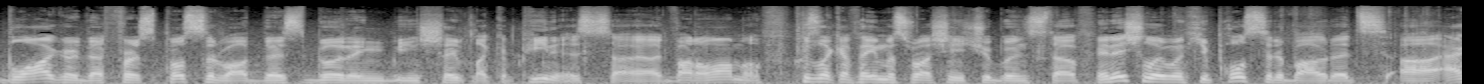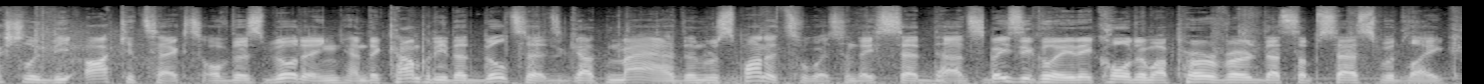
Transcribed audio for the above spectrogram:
blogger that first posted about this building being shaped like a penis, uh, Varlamov, who's like a famous Russian YouTuber and stuff, initially when he posted about it, uh, actually the architect of this building and the company that built it got mad and responded to it and they said that basically they called him a pervert that's obsessed with like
